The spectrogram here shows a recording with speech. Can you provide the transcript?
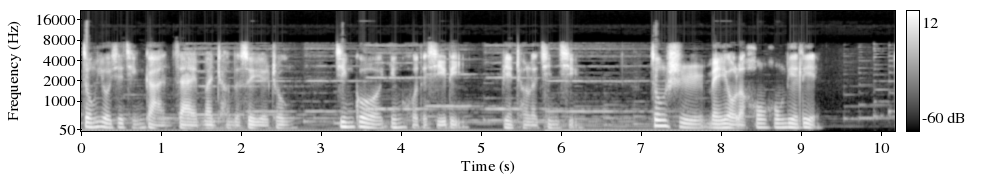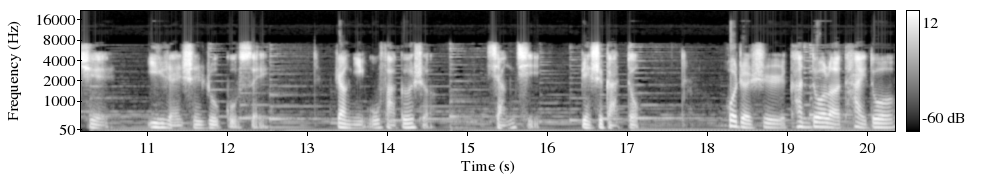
总有些情感在漫长的岁月中，经过烟火的洗礼，变成了亲情。纵使没有了轰轰烈烈，却依然深入骨髓，让你无法割舍。想起，便是感动，或者是看多了太多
